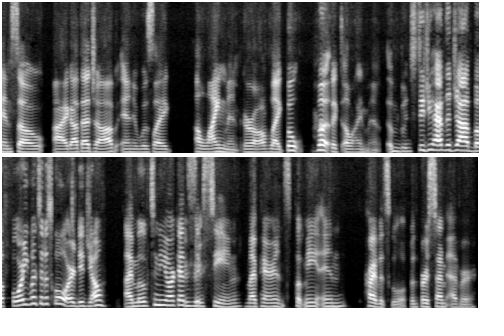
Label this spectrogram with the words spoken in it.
And so I got that job, and it was like alignment, girl, like But but perfect alignment. um, did you have the job before you went to the school, or did you? No, I moved to New York at Mhm. 16. My parents put me in private school for the first time ever,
